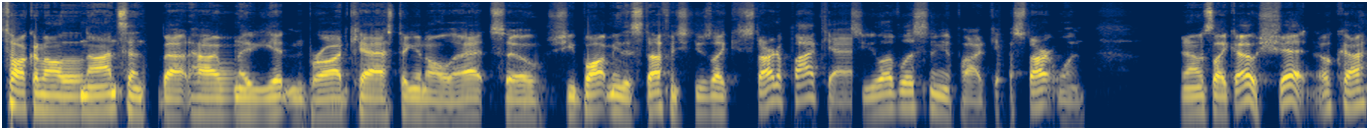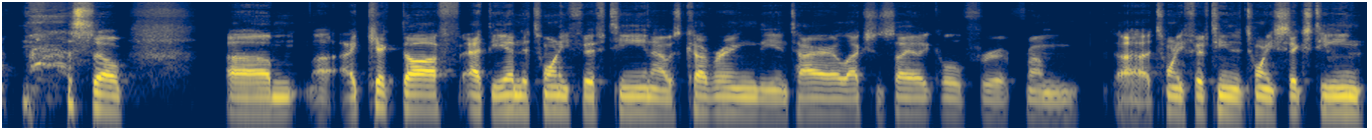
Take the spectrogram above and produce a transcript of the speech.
talking all the nonsense about how I wanted to get in broadcasting and all that. So she bought me the stuff, and she was like, "Start a podcast. You love listening to podcasts. Start one." And I was like, "Oh shit, okay." so um, I kicked off at the end of 2015. I was covering the entire election cycle for from uh, 2015 to 2016.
